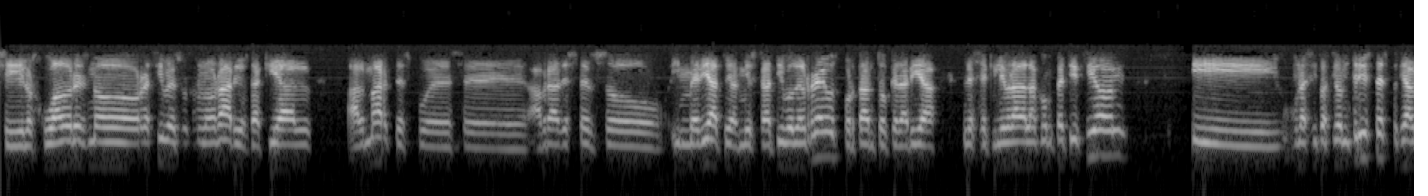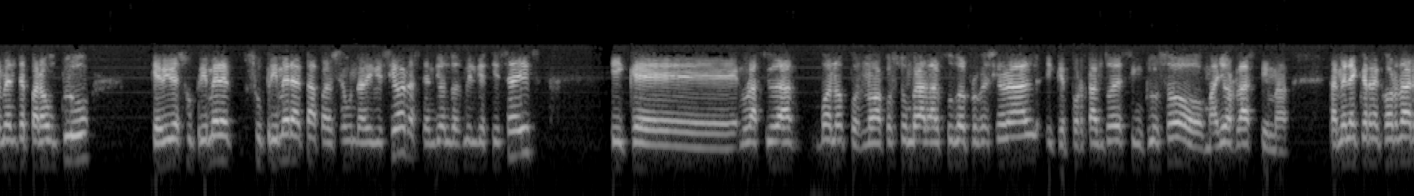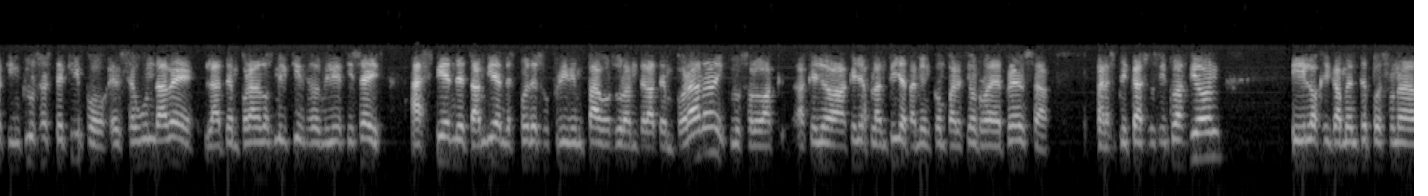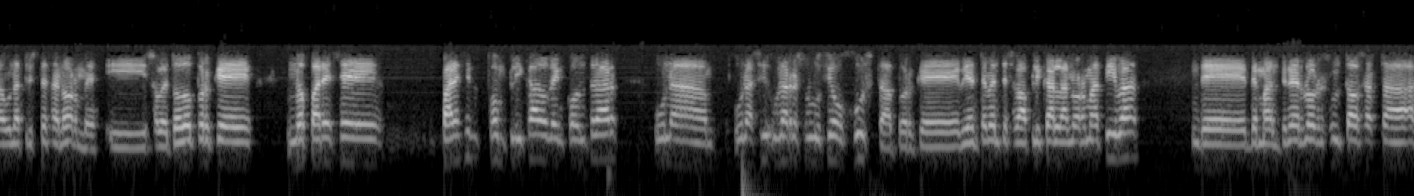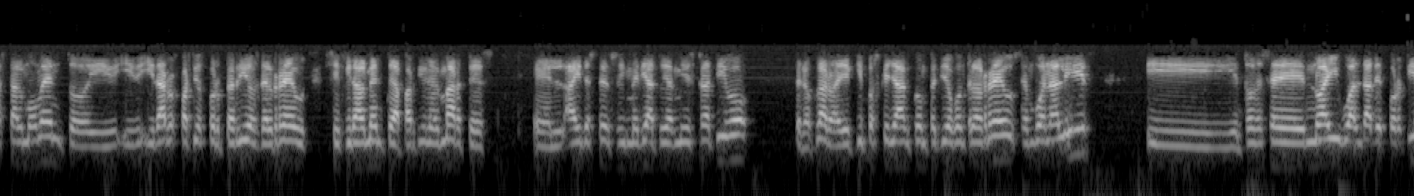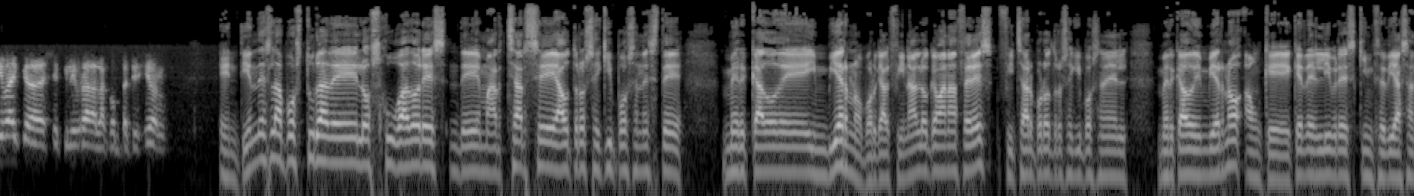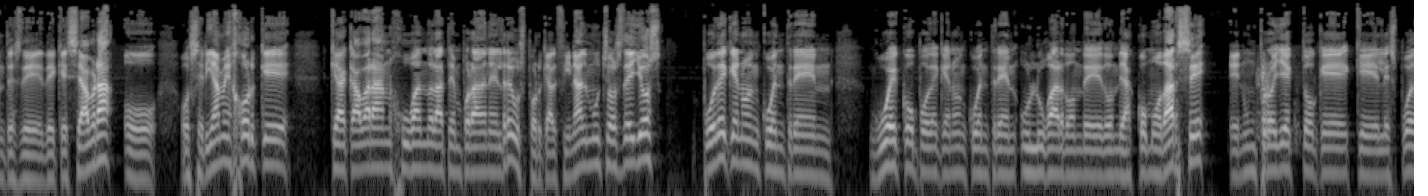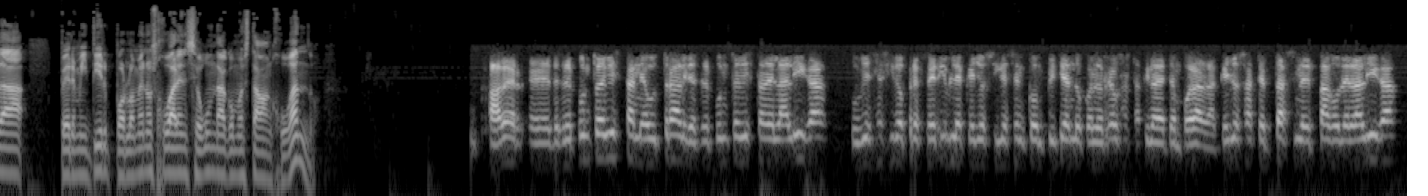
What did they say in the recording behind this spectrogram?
Si los jugadores no reciben sus honorarios de aquí al, al martes, pues eh, habrá descenso inmediato y administrativo del Reus, por tanto quedaría desequilibrada la competición y una situación triste, especialmente para un club que vive su, primer, su primera etapa en segunda división, ascendió en 2016 y que en una ciudad, bueno, pues no acostumbrada al fútbol profesional y que por tanto es incluso mayor lástima. También hay que recordar que incluso este equipo en Segunda B, la temporada 2015-2016, asciende también después de sufrir impagos durante la temporada. Incluso lo- aquello, aquella plantilla también compareció en rueda de prensa para explicar su situación y lógicamente pues una, una tristeza enorme y sobre todo porque no parece parece complicado de encontrar una, una, una resolución justa porque evidentemente se va a aplicar la normativa de, de mantener los resultados hasta hasta el momento y, dar los partidos por perdidos del Reus si finalmente a partir del martes el- hay descenso inmediato y administrativo pero claro hay equipos que ya han competido contra el Reus en buena lid y entonces eh, no hay igualdad deportiva y queda desequilibrada la competición. ¿Entiendes la postura de los jugadores de marcharse a otros equipos en este mercado de invierno? Porque al final lo que van a hacer es fichar por otros equipos en el mercado de invierno, aunque queden libres 15 días antes de, que se abra, o, o sería mejor que, que acabaran jugando la temporada en el Reus, porque al final muchos de ellos puede que no encuentren hueco, puede que no encuentren un lugar donde, donde acomodarse en un proyecto que, que les pueda permitir por lo menos jugar en segunda como estaban jugando. A ver, eh, desde el punto de vista neutral y desde el punto de vista de la liga, hubiese sido preferible que ellos siguiesen compitiendo con el Reus hasta final de temporada, que ellos aceptasen el pago de la liga,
